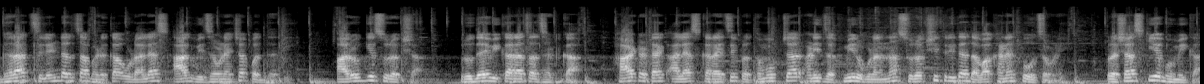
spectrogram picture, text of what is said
घरात सिलेंडरचा भडका उडाल्यास आग विझवण्याच्या पद्धती आरोग्य सुरक्षा हृदयविकाराचा झटका हार्ट अटॅक आल्यास करायचे प्रथमोपचार आणि जखमी रुग्णांना सुरक्षितरित्या दवाखान्यात पोहोचवणे प्रशासकीय भूमिका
